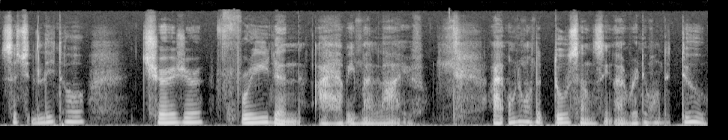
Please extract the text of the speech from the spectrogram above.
such little treasure freedom I have in my life. I only want to do something I really want to do.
